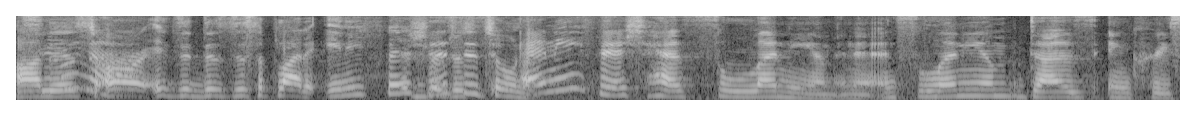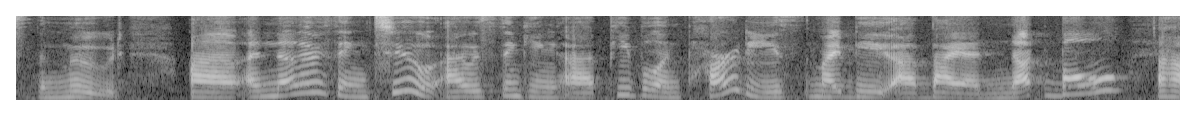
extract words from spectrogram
on this, Tuna. or is it, does this apply to any fish or This just is tuna? any fish has selenium in it, and selenium does increase the mood. Uh, another thing too, I was thinking uh, people in parties might be uh, buy a nut bowl. Uh-huh.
